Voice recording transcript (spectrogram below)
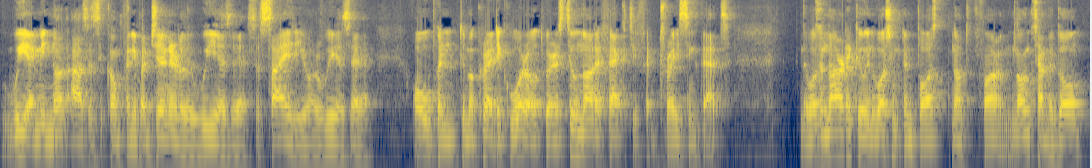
we, I mean, not us as a company, but generally we as a society or we as a open democratic world, we're still not effective at tracing that there was an article in Washington Post not for a long time ago,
